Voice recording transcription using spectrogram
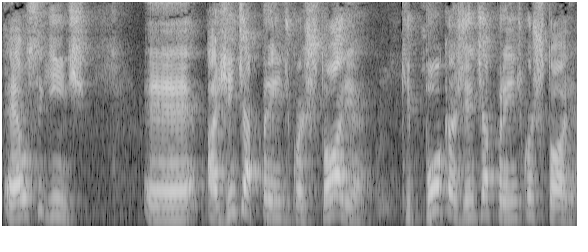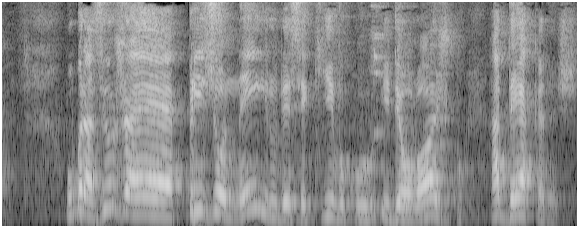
é o seguinte: é, a gente aprende com a história que pouca gente aprende com a história. O Brasil já é prisioneiro desse equívoco ideológico há décadas.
